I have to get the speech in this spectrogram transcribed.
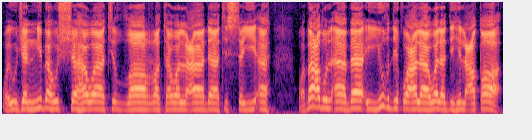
ويجنبه الشهوات الضارة والعادات السيئة. وبعض الآباء يغدق على ولده العطاء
